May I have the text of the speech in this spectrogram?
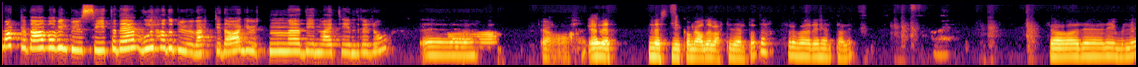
Marte, da, hva vil du si til det? Hvor hadde du vært i dag uten eh, din vei til indre ro? Eh, ja, jeg vet nesten ikke om jeg hadde vært i det hele tatt, ja, for å være helt ærlig. Jeg var eh, rimelig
